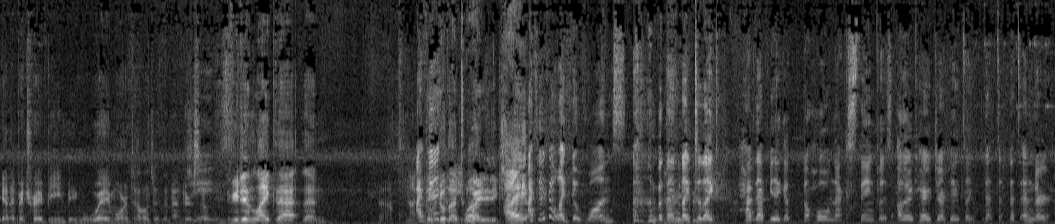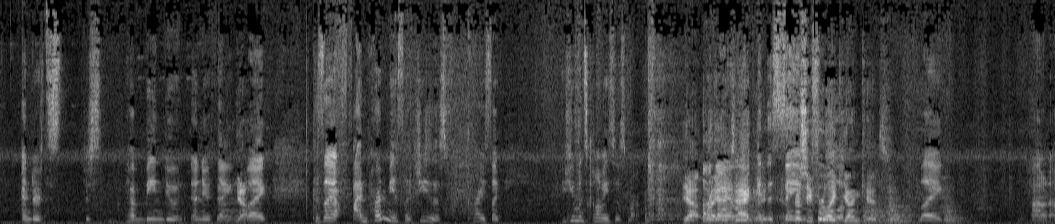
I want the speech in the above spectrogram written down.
yeah they betray Bean being way more intelligent than Ender so if you didn't like that then Not I good they feel go for that the- Well, way the. I- I feel like I liked it once, but then like to like have that be like a, the whole next thing for this other character. I feel it's like that, that's Ender. Ender's just have Bean do a new thing. Yeah. Like, because like, and part of me is like Jesus Christ, like humans call me so smart. yeah Like, right I, like, exactly in the Yeah. same especially for like of- young kids like, I don't know.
